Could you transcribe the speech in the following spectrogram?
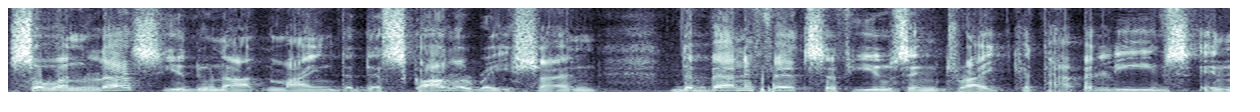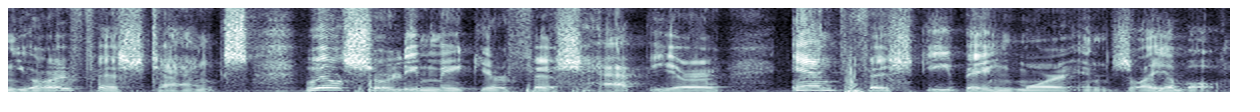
So unless you do not mind the discoloration, the benefits of using dried catappa leaves in your fish tanks will surely make your fish happier and fish keeping more enjoyable.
